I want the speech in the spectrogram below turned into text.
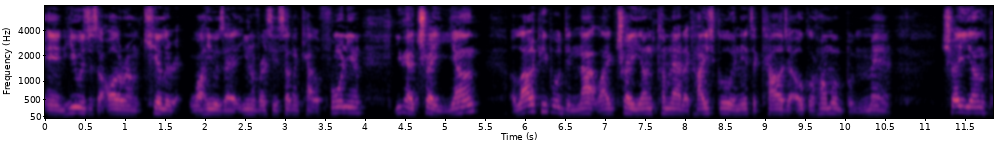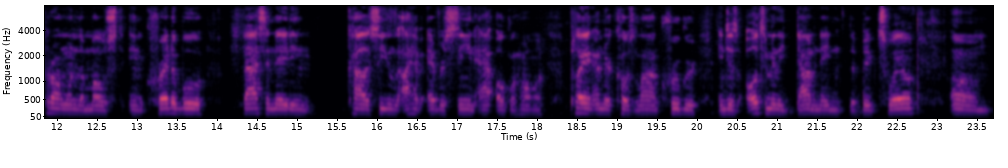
and he was just an all-around killer while he was at University of Southern California. You had Trae Young. A lot of people did not like Trae Young coming out of high school and into college at Oklahoma, but man, Trae Young put on one of the most incredible, fascinating college seasons I have ever seen at Oklahoma playing under Coach Lon Kruger and just ultimately dominating the Big 12. Um,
